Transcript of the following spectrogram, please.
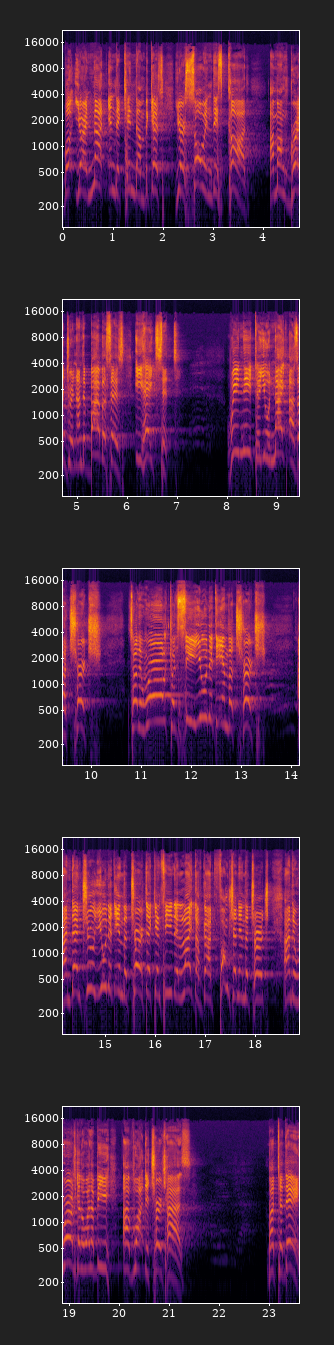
but you're not in the kingdom because you're sowing this God among brethren, and the Bible says he hates it. We need to unite as a church so the world could see unity in the church. And then through unity in the church, they can see the light of God function in the church, and the world's gonna wanna be of what the church has. But today,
